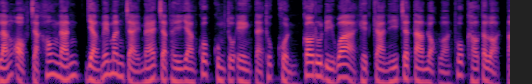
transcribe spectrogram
หลังออกจากห้องนั้นอย่างไม่มั่นใจแม้จะพยายามควบคุมตัวเองแต่ทุกคนก็รู้ดีว่าเหตุการณ์นี้จะตามหลอกหลอนพวกเขาตลอดไป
